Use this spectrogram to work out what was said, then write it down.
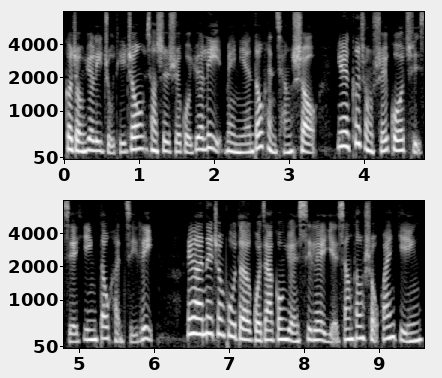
各种月历主题中，像是水果月历，每年都很抢手，因为各种水果取谐音都很吉利。另外，内政部的国家公园系列也相当受欢迎。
